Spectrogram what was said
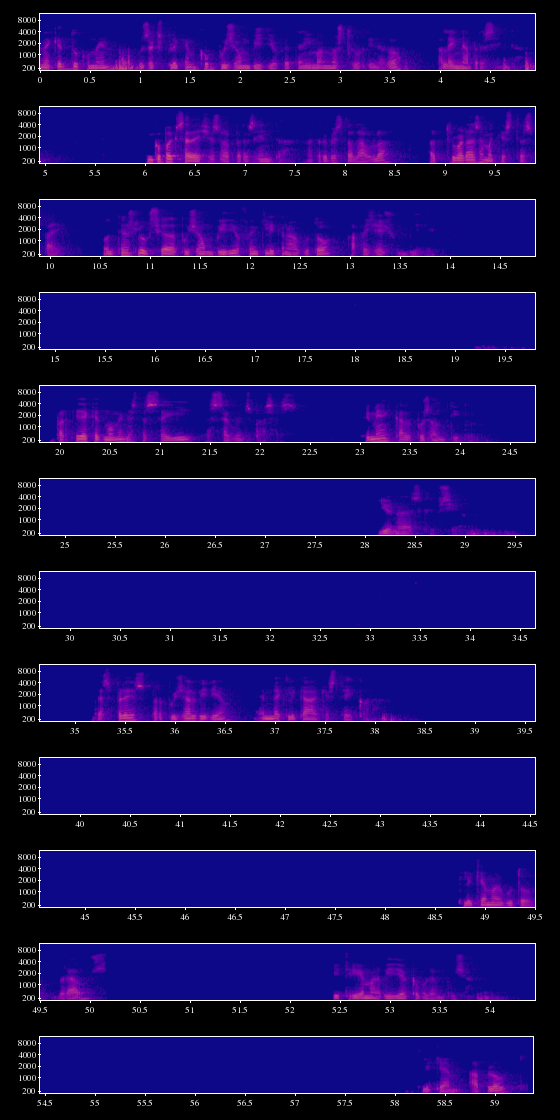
En aquest document us expliquem com pujar un vídeo que tenim al nostre ordinador a l'eina Presenta. Un cop accedeixes al Presenta a través de l'aula, et trobaràs amb aquest espai, on tens l'opció de pujar un vídeo fent clic en el botó Afegeix un vídeo. A partir d'aquest moment has de seguir les següents passes. Primer cal posar un títol i una descripció. Després, per pujar el vídeo, hem de clicar aquesta icona. Cliquem al botó Browse i triem el vídeo que volem pujar. Cliquem Upload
